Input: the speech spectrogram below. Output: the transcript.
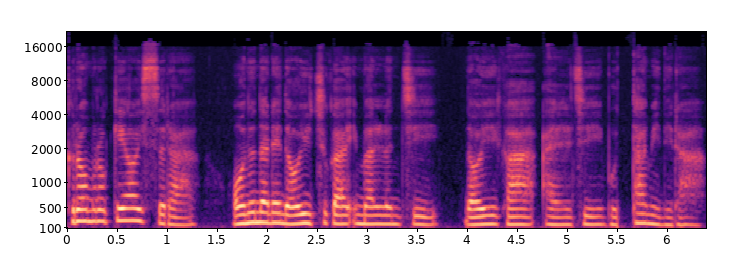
그러므로 깨어 있으라. 어느 날에 너희 주가 임할는지 너희가 알지 못함이니라.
